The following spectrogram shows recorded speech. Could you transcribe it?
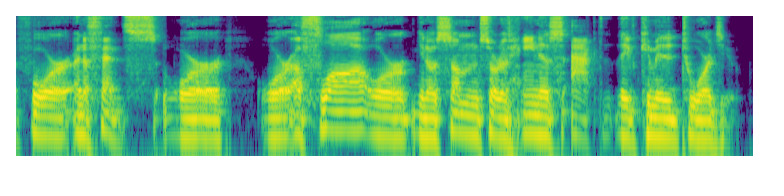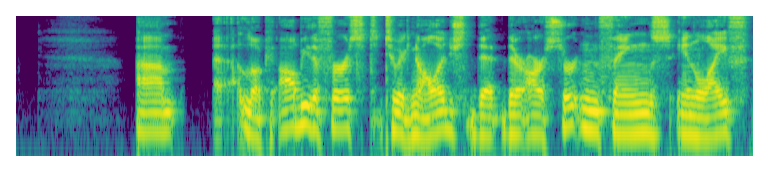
for an offense or or a flaw or you know some sort of heinous act that they've committed towards you. Um, uh, look, I'll be the first to acknowledge that there are certain things in life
